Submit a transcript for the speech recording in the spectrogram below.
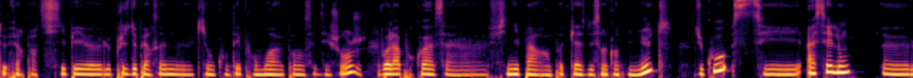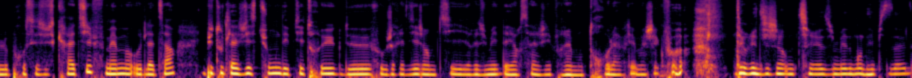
de, faire participer euh, le plus de personnes euh, qui ont compté pour moi pendant cet échange. Voilà pourquoi ça finit par un podcast de 50 minutes. Du coup, c'est assez long le processus créatif, même au-delà de ça. Et puis toute la gestion des petits trucs de faut que je rédige un petit résumé. D'ailleurs, ça, j'ai vraiment trop la flemme à chaque fois de rédiger un petit résumé de mon épisode.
